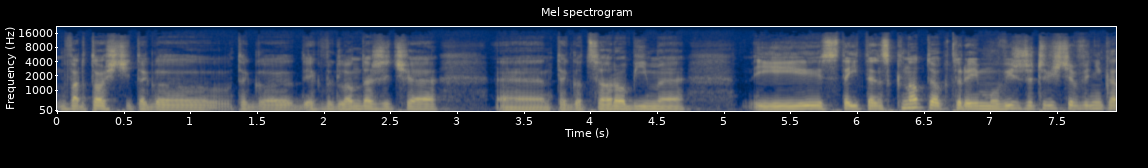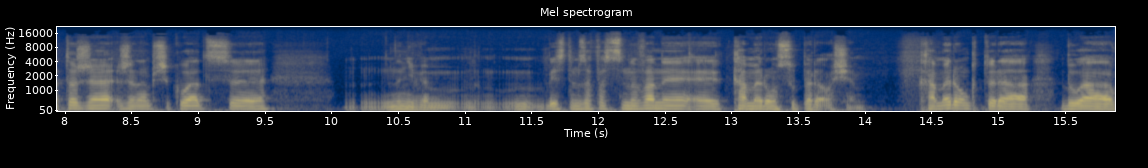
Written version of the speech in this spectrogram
wartości tego, tego, jak wygląda życie, e, tego, co robimy. I z tej tęsknoty, o której mówisz, rzeczywiście wynika to, że, że na przykład, e, no nie wiem, jestem zafascynowany e, kamerą Super 8. Kamerą, która była,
